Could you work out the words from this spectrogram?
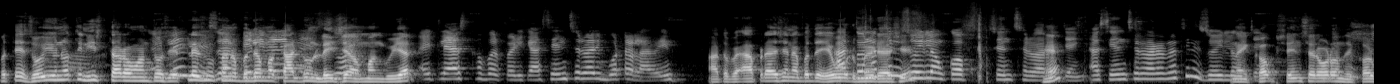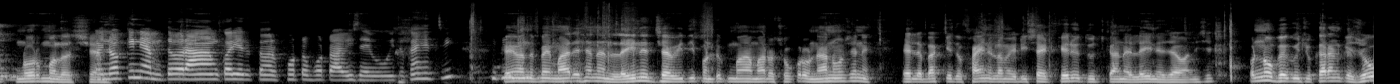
પતે તે જોયું નથી ને તારો વાંધો છે. એટલે જ હું તને બધામાં કાઢું લઈ જવા માંગુ યાર. એટલે આજ ખબર પડી કે આ સેન્સર વાળી બોટલ આવે હા તો ભાઈ આપણે છે ને બધા એવોર્ડ મળ્યા છે. જોઈ લઉં કપ સેન્સર વાળો જાય. આ સેન્સર વાળો નથી ને જોઈ લઉં નહીં કપ સેન્સર વાળો નથી કપ નોર્મલ જ છે. નોકી ને આમ તમારે આમ કરીએ તો તમારો ફોટો બોટો આવી જાય હોય તો કાંઈ હેચવી કઈ વાંધો ભાઈ મારે છે ને લઈને જ જાવી હતી પણ ટૂંકમાં મારો છોકરો નાનો છે ને એટલે બાકી તો ફાઇનલ અમે ડિસાઈડ કર્યું હતું જ કે આને લઈને જવાની છે. પણ ન ભેગું છું કારણ કે જો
